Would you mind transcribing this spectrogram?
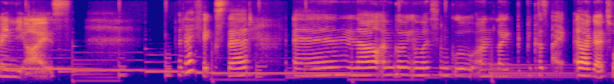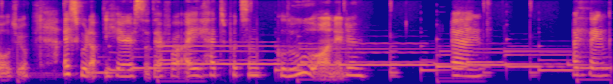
mainly eyes. But I fixed that. And now I'm going in with some glue on like because I like I told you, I screwed up the hair, so therefore I had to put some glue on it. And I think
